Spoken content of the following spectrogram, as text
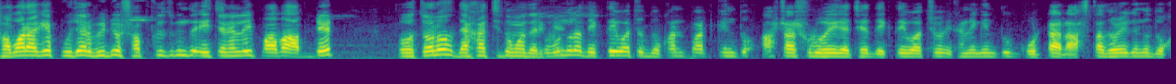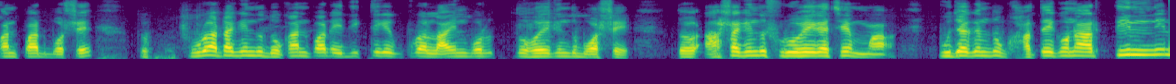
সবার আগে পূজার ভিডিও সব কিছু কিন্তু এই চ্যানেলেই পাবা আপডেট তো চলো দেখাচ্ছি তোমাদের বন্ধুরা দেখতেই পাচ্ছ দোকানপাট কিন্তু আসা শুরু হয়ে গেছে। দেখতেই পাচ্ছ এখানে কিন্তু গোটা রাস্তা ধরে কিন্তু দোকানপাট বসে। তো পুরাটা কিন্তু দোকানপাট এই দিক থেকে পুরো লাইন হয়ে কিন্তু বসে। তো আসা কিন্তু শুরু হয়ে গেছে। মা পূজা কিন্তু হাতে গোনা আর তিন দিন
